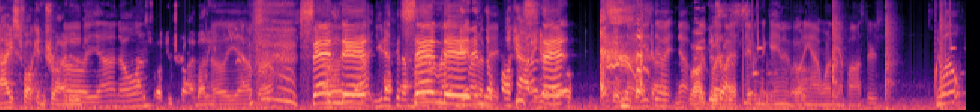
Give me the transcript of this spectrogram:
Nice fucking try, dude. Oh dude. yeah, Nolan. Nice fucking try, buddy. Oh yeah, bro. Send Oh, it. yeah, You just gonna Send murder right in it. Get him the of me. fuck out of here, bro. No, he's doing no. Well, good good by try. saving the game and voting out one of the imposters. Noel,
